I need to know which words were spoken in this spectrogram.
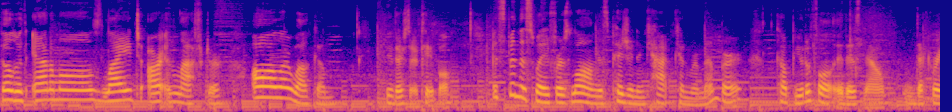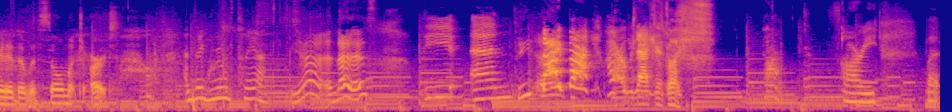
filled with animals, light, art, and laughter. All are welcome. See, there's their table. It's been this way for as long as Pigeon and Cat can remember. How beautiful it is now, decorated with so much art. And they grew plants. Yeah, and that is The end. the end. Bye bye. I hope you like this one. Sorry, but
